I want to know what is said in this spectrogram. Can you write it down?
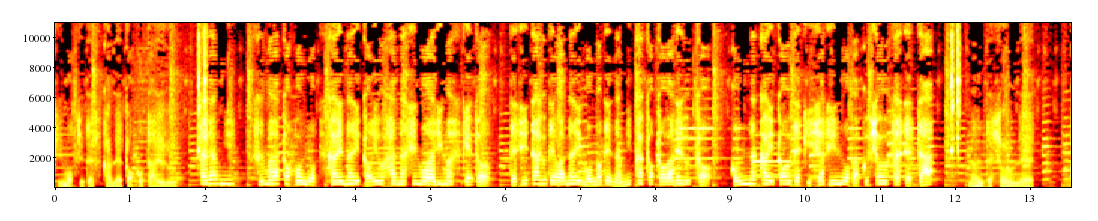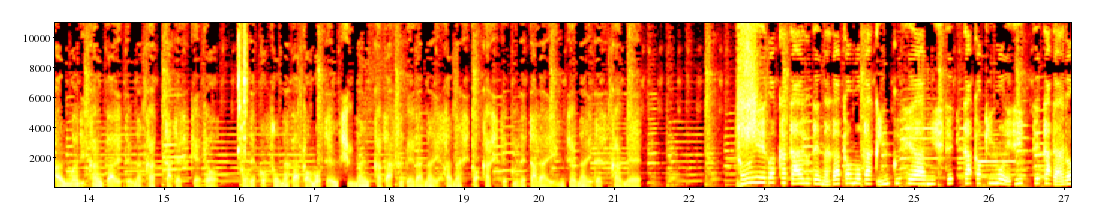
気持ちですかねと答える。さらに、スマートフォンを使えないという話もありますけど、デジタルではないもので何かと問われると、こんな回答で記者陣を爆笑させた。なんでしょうね。あんまり考えてなかったですけど、それこそ長友選手なんかが滑らない話とかしてくれたらいいんじゃないですかね。そういえばカタールで長友がピンクヘアにしてきた時もいじってただろ？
